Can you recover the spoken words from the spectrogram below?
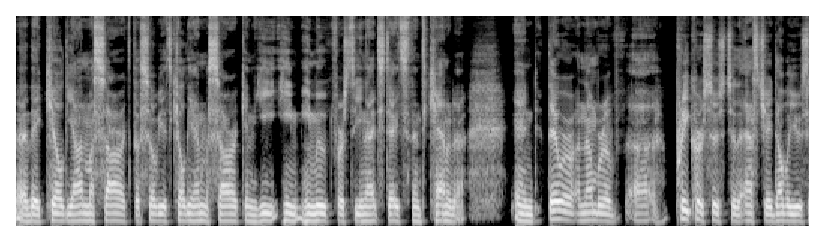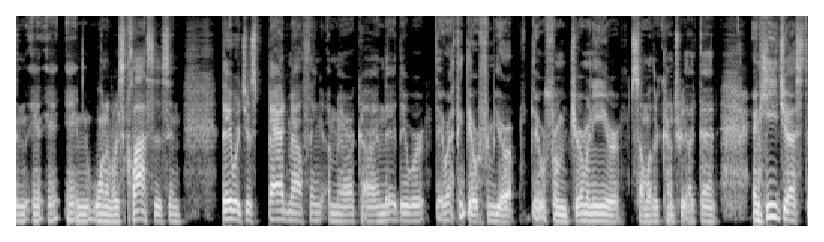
uh, they killed Jan Masaryk. The Soviets killed Jan Masaryk, and he he he moved first to the United States, then to Canada. And there were a number of uh, precursors to the SJWs in, in, in one of his classes, and they were just bad mouthing America. And they, they were they were I think they were from Europe. They were from Germany or some other country like that. And he just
